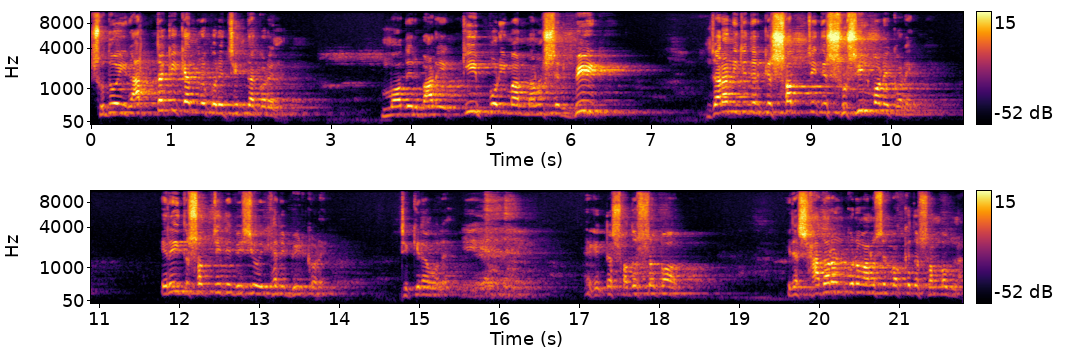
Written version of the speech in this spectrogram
শুধু ওই রাতটাকে কেন্দ্র করে চিন্তা করেন, মদের বাড়ে কি পরিমাণ মানুষের ভিড়, যারা নিজেদেরকে সবচেয়ে সুশীল মনে করে, এরাই তো সবচেয়ে বেশি ওইখানে ভিড় করে। ঠিক কিনা বলে এক একটা সদস্য পদ এটা সাধারণ কোনো মানুষের পক্ষে তো সম্ভব না।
